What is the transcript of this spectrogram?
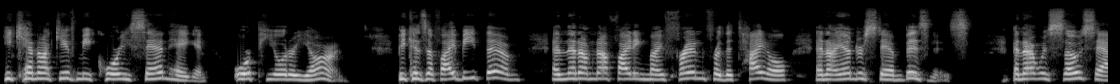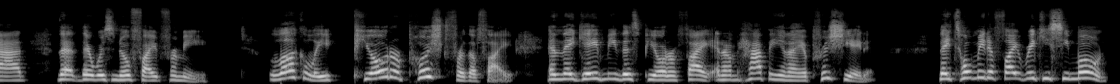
He cannot give me Corey Sandhagen or Petr Yan. Because if I beat them and then I'm not fighting my friend for the title and I understand business. And I was so sad that there was no fight for me. Luckily, Piotr pushed for the fight and they gave me this Piotr fight and I'm happy and I appreciate it. They told me to fight Ricky Simon,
